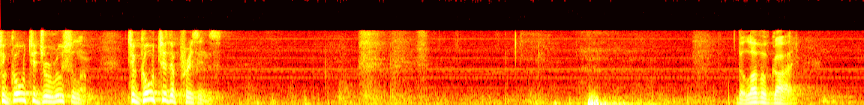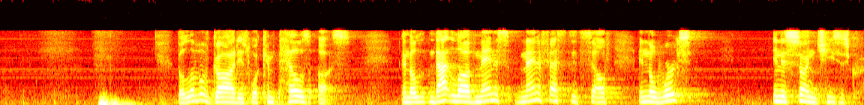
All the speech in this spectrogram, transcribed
to go to Jerusalem, to go to the prisons. The love of God. The love of God is what compels us. And the, that love manis, manifests itself in the works in His Son, Jesus Christ.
